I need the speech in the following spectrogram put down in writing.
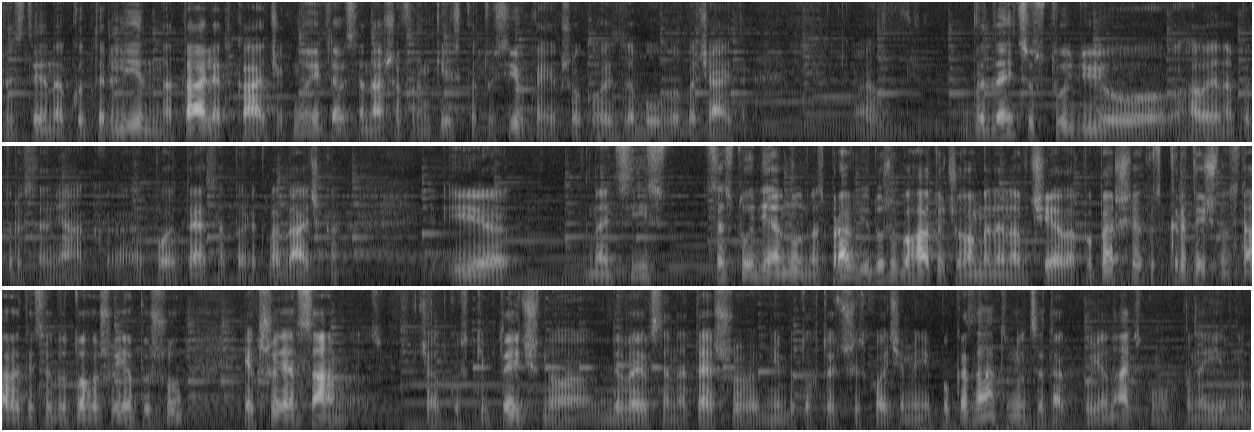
Христина Котерлін, Наталя Ткачик. Ну і це вся наша франківська тусівка. Якщо когось забув, вибачайте. Е, Веде цю студію Галина Петросяняк, е, поетеса, перекладачка. І на цій ця студія ну, насправді дуже багато чого мене навчила. По-перше, якось критично ставитися до того, що я пишу. Якщо я сам спочатку скептично дивився на те, що нібито хтось щось хоче мені показати, ну це так, по-юнацькому, по-наївному.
